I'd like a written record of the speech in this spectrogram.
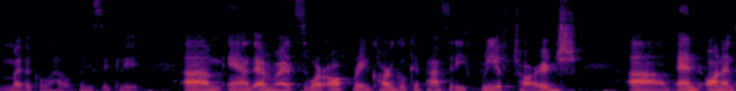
medical help, basically. Um, and Emirates were offering cargo capacity free of charge. Um, and on an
